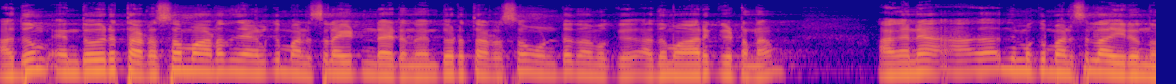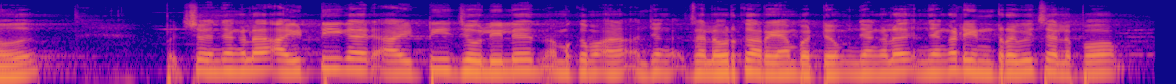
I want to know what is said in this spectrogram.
അതും എന്തോ ഒരു തടസ്സമാണെന്ന് ഞങ്ങൾക്ക് മനസ്സിലായിട്ടുണ്ടായിരുന്നു. എന്തോ ഒരു തടസ്സമുണ്ട് നമുക്ക് അത് മാറി കിട്ടണം അങ്ങനെ നമുക്ക് മനസ്സിലായിരുന്നത്. പക്ഷേ ഞങ്ങൾ ഐ ടി ഐ ടി ജോലിയിൽ നമുക്ക് ചിലവർക്ക് അറിയാൻ പറ്റും. ഞങ്ങൾ ഞങ്ങളുടെ ഇന്റർവ്യൂ ചിലപ്പോൾ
